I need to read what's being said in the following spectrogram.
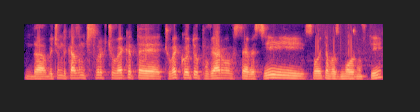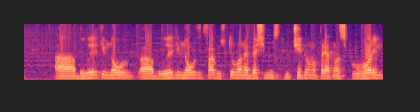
Да, обичам да казвам, че свърхчовекът е човек, който е повярвал в себе си и своите възможности. А, благодаря, ти много, а, благодаря ти много за това гостуване. Беше ми изключително приятно да си поговорим.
